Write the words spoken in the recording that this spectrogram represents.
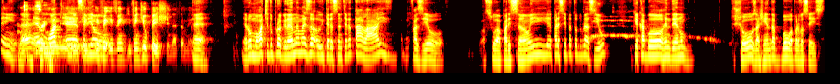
Sim, né? era o mote, é, seria e, e, e, vendia o peixe, né, também. É, era o mote do programa, mas o interessante era estar lá e fazer o, a sua aparição e aparecer para todo o Brasil, o que acabou rendendo shows, agenda boa para vocês.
